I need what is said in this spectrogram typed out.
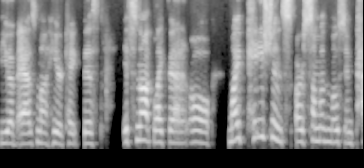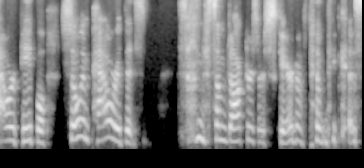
you have asthma, here, take this. It's not like that at all. My patients are some of the most empowered people, so empowered that some, some doctors are scared of them because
